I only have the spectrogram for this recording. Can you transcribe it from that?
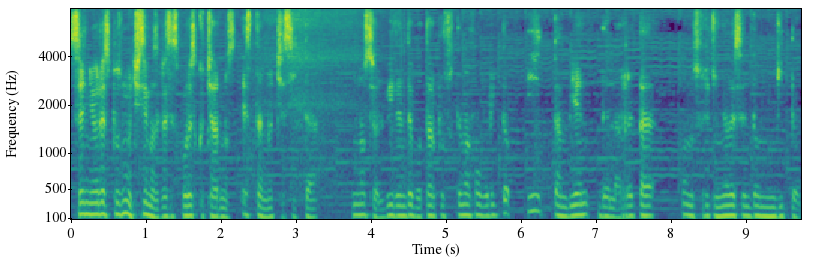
Señores, pues muchísimas gracias por escucharnos esta nochecita. No se olviden de votar por su tema favorito y también de la reta con los friquiñores el dominguito.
